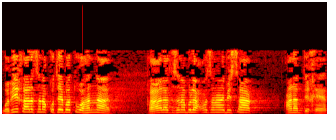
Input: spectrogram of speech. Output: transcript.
وبي قال سنه قتيبة وهناد قال حدثنا ابو الحسن بن ساق عن عبد خير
